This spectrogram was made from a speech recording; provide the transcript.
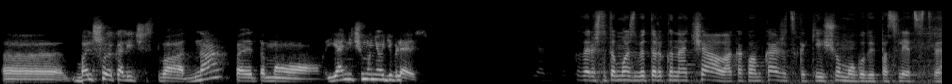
э, большое количество дна, поэтому я ничему не удивляюсь. Вы сказали, что это может быть только начало. А как вам кажется, какие еще могут быть последствия?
